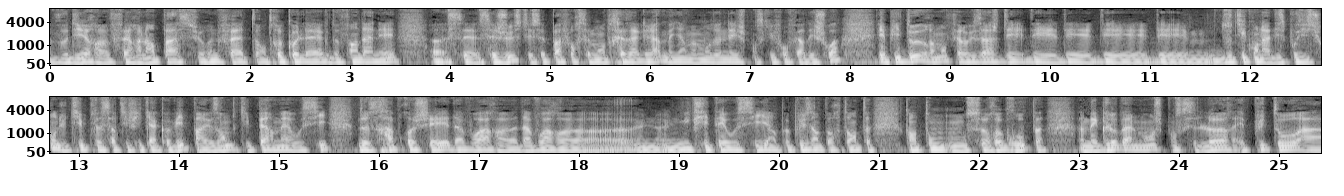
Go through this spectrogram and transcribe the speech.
veut dire euh, faire l'impasse sur une fête entre collègues de fin d'année. Euh, C'est juste et c'est pas forcément très agréable, mais il y a un moment donné, je pense qu'il faut faire des choix. Et puis deux, vraiment faire usage des, des, des, des, des, des outils qu'on a à disposition, du type le certificat Covid, par exemple, qui permet aussi de se rapprocher, d'avoir euh, d'avoir euh, une, une mixité aussi un peu plus importante quand on, on se regroupe. Mais globalement, je pense que l'heure est plutôt à,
